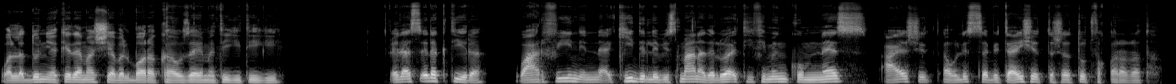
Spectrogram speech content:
ولا الدنيا كده ماشية بالبركة وزي ما تيجي تيجي؟ الأسئلة كتيرة وعارفين إن أكيد اللي بيسمعنا دلوقتي في منكم ناس عاشت أو لسه بتعيش التشتت في قراراتها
